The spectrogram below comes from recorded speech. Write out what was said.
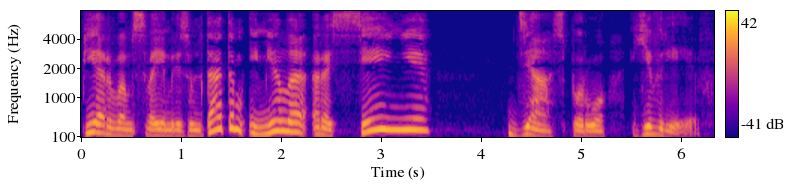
первым своим результатом имело рассеяние диаспору евреев.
